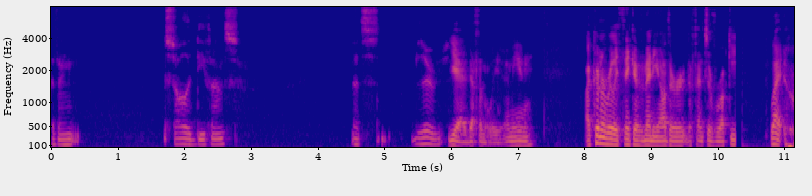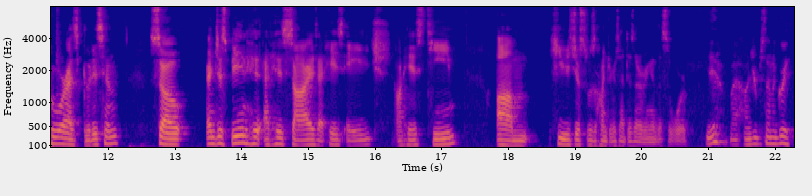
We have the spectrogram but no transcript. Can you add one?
having solid defense, that's deserved. Yeah, definitely. I mean, I couldn't really think of many other defensive rookie like who are as good as him. So and just being hit at his size, at his age, on his team, um, he just was 100% deserving of this award. Yeah, I hundred percent agree.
